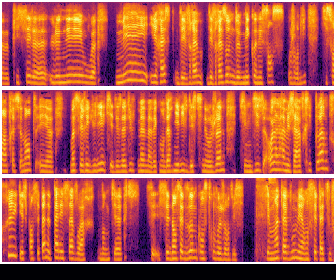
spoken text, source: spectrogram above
euh plisser le, nez ou euh, mais il reste des vraies des vraies zones de méconnaissance aujourd'hui qui sont impressionnantes et euh, moi c'est régulier qu'il y ait des adultes même avec mon dernier livre destiné aux jeunes qui me disent oh là là mais j'ai appris plein de trucs et je pensais pas ne pas les savoir. Donc c'est dans cette zone qu'on se trouve aujourd'hui. C'est moins tabou mais on sait pas tout.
